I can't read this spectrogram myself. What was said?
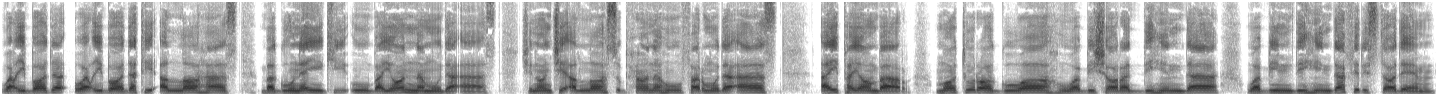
و عبادت, و عبادت الله است به گونه که او بیان نموده است. چنانچه الله سبحانه فرموده است ای پیامبر ما تو را گواه و بشارت دهنده و بیم دهنده فرستادیم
